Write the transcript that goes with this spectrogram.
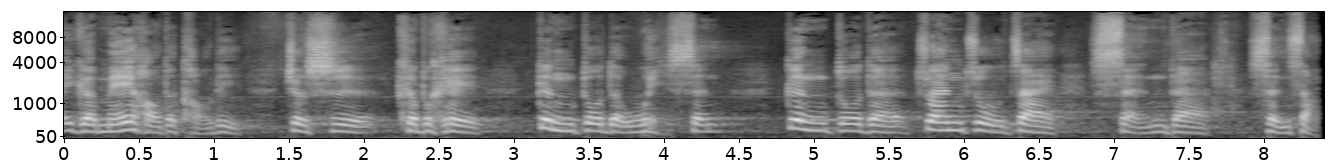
一个美好的考虑，就是可不可以更多的委身，更多的专注在神的身上。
